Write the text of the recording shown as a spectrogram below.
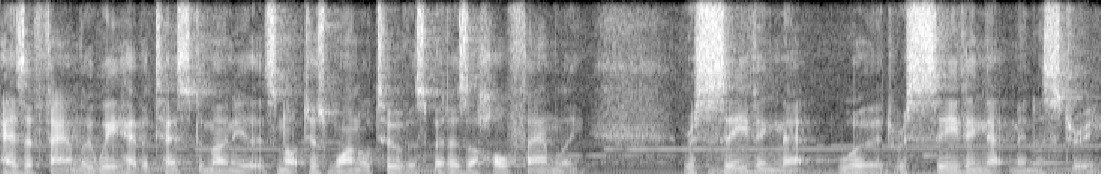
as a family, we have a testimony that's not just one or two of us, but as a whole family, receiving that word, receiving that ministry,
